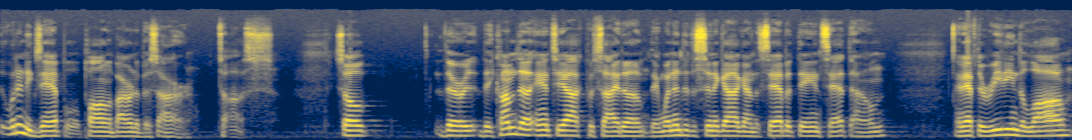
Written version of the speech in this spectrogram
what an example Paul and Barnabas are to us. So they come to Antioch, Pisidia. They went into the synagogue on the Sabbath day and sat down. And after reading the law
